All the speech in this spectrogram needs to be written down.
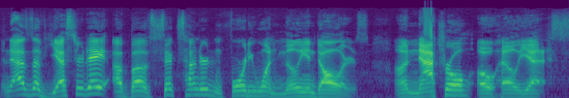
And as of yesterday, above 641 million dollars. Unnatural? Oh hell yes.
